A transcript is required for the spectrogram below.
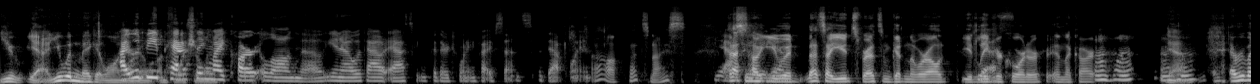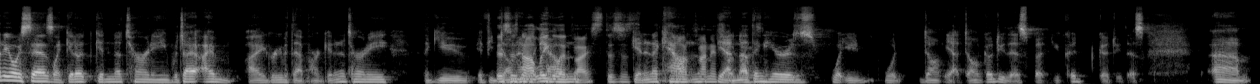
You yeah, you wouldn't make it long. I would be passing my cart along, though, you know, without asking for their 25 cents at that point. Oh, that's nice. Yeah. that's how you yeah. would. That's how you'd spread some good in the world. You'd leave your quarter in the cart. Uh huh. Yeah. Everybody always says like get a get an attorney, which I I, I agree with that part. Get an attorney. I think you if you This don't is have not legal advice. This is Get an not accountant. financial Yeah, advice. nothing here is what you would don't yeah don't go do this, but you could go do this. Um,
